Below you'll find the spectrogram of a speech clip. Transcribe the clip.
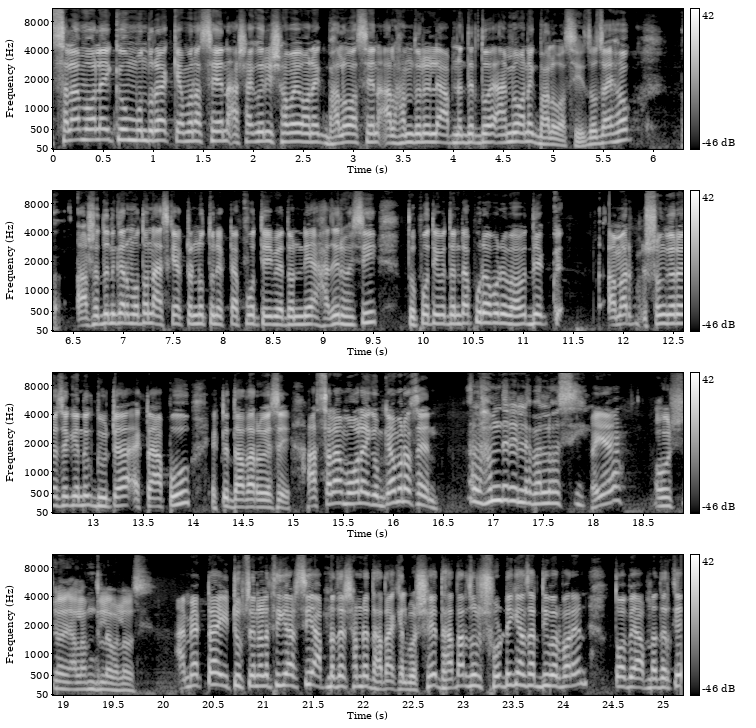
আসসালামু আলাইকুম বন্ধুরা কেমন আছেন? আশা করি সবাই অনেক ভালো আছেন। আলহামদুলিল্লাহ আপনাদের দোয়া আমি অনেক ভালো আছি। তো যাই হোক আসদিনকার মতন আজকে একটা নতুন একটা প্রতিবেদন নিয়ে হাজির হয়েছি। তো প্রতিবেদনটা পুরোপুরিভাবে দেখ আমার সঙ্গে রয়েছে কিন্তু দুইটা একটা আপু একটা দাদা রয়েছে। আসসালামু আলাইকুম কেমন আছেন? আলহামদুলিল্লাহ ভালো আছি। ভাইয়া? অবশ্যই আলহামদুলিল্লাহ ভালো আছি। আমি একটা ইউটিউব চ্যানেল থেকে আসছি আপনাদের সামনে ধাঁধা খেলব। সে ধাঁধার যদি সঠিক অ্যান্সার দিতে পারেন তবে আপনাদেরকে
